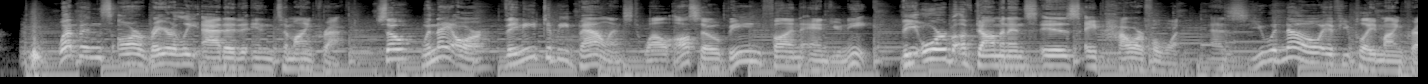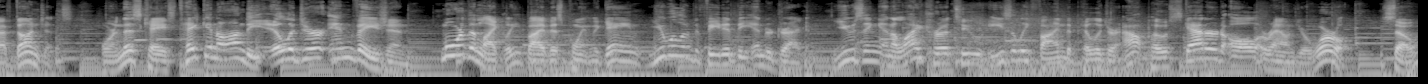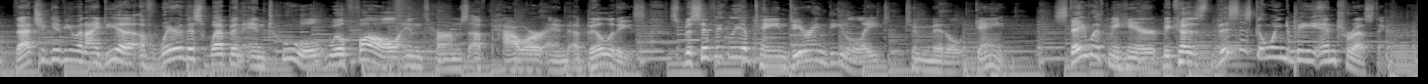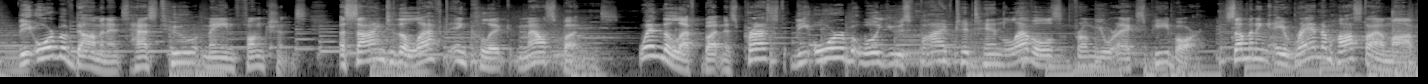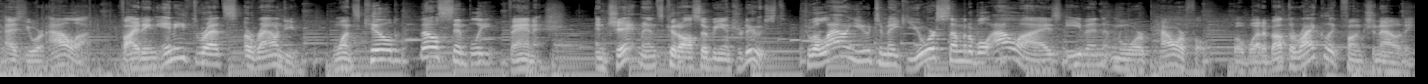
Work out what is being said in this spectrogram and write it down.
Weapons are rarely added into Minecraft, so when they are, they need to be balanced while also being fun and unique. The Orb of Dominance is a powerful one, as you would know if you played Minecraft Dungeons or in this case, taken on the Illager invasion. More than likely, by this point in the game, you will have defeated the Ender Dragon, using an Elytra to easily find the pillager outposts scattered all around your world. So, that should give you an idea of where this weapon and tool will fall in terms of power and abilities, specifically obtained during the late to middle game. Stay with me here because this is going to be interesting. The Orb of Dominance has two main functions, assigned to the left and click mouse buttons. When the left button is pressed, the orb will use 5 to 10 levels from your XP bar, summoning a random hostile mob as your ally, fighting any threats around you. Once killed, they'll simply vanish. Enchantments could also be introduced to allow you to make your summonable allies even more powerful. But what about the right click functionality?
